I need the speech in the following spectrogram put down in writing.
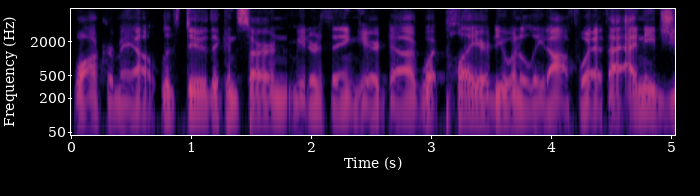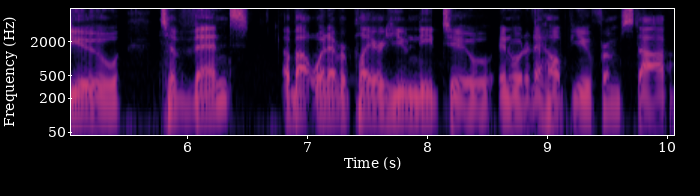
Walker Mehl. Let's do the concern meter thing here, Doug. What player do you want to lead off with? I, I need you to vent about whatever player you need to in order to help you from stop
